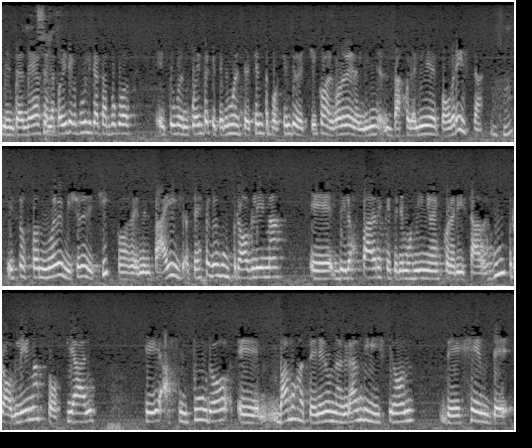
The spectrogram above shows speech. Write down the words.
¿Me entendés? O sea, la política pública tampoco eh, tuvo en cuenta que tenemos el 60% de chicos al borde de la línea, bajo la línea de pobreza. Esos son 9 millones de chicos en el país. O sea, esto no es un problema eh, de los padres que tenemos niños escolarizados, es un problema social que a futuro eh, vamos a tener una gran división de gente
